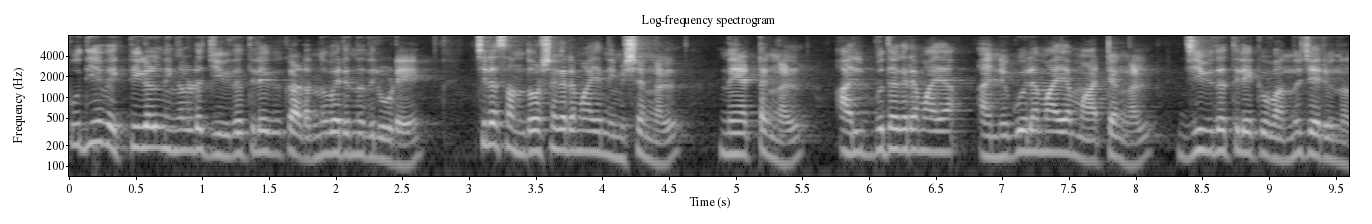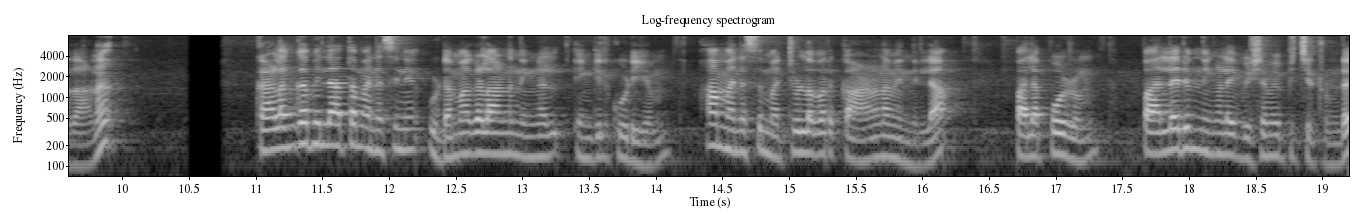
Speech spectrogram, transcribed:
പുതിയ വ്യക്തികൾ നിങ്ങളുടെ ജീവിതത്തിലേക്ക് കടന്നു വരുന്നതിലൂടെ ചില സന്തോഷകരമായ നിമിഷങ്ങൾ നേട്ടങ്ങൾ അത്ഭുതകരമായ അനുകൂലമായ മാറ്റങ്ങൾ ജീവിതത്തിലേക്ക് വന്നു ചേരുന്നതാണ്. കളങ്കമില്ലാത്ത മനസ്സിന് ഉടമകളാണ് നിങ്ങൾ എങ്കിൽ കൂടിയും ആ മനസ്സ് മറ്റുള്ളവർ കാണണമെന്നില്ല. പലപ്പോഴും പലരും നിങ്ങളെ വിഷമിപ്പിച്ചിട്ടുണ്ട്.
